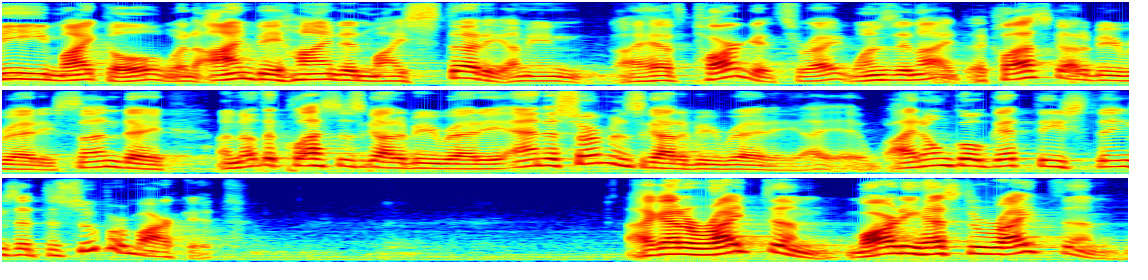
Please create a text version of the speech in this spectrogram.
me, Michael, when I'm behind in my study, I mean, I have targets, right? Wednesday night, a class got to be ready. Sunday, another class has got to be ready and a sermon's got to be ready. I, I don't go get these things at the supermarket. I got to write them. Marty has to write them.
